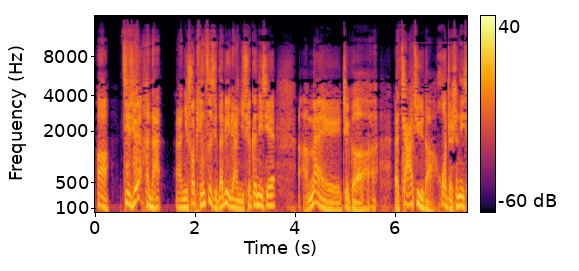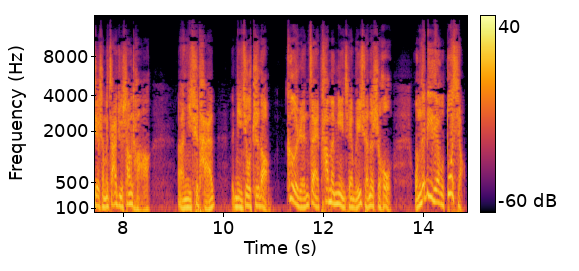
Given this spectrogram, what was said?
啊，解决很难。啊，你说凭自己的力量，你去跟那些啊卖这个。呃，家具的，或者是那些什么家具商场，啊，你去谈，你就知道个人在他们面前维权的时候，我们的力量有多小，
